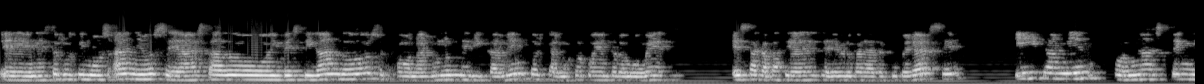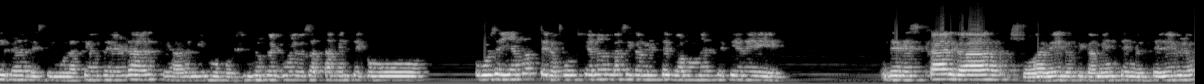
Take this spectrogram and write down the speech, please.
en estos últimos años se ha estado investigando con algunos medicamentos que a lo mejor pueden promover esa capacidad del cerebro para recuperarse y también con unas técnicas de estimulación cerebral que ahora mismo pues, no recuerdo exactamente cómo, cómo se llaman, pero funcionan básicamente como una especie de, de descarga suave, lógicamente, en el cerebro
